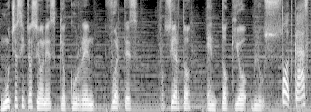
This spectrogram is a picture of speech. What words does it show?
muchas situaciones que ocurren fuertes, por cierto, en Tokyo Blues. Podcast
